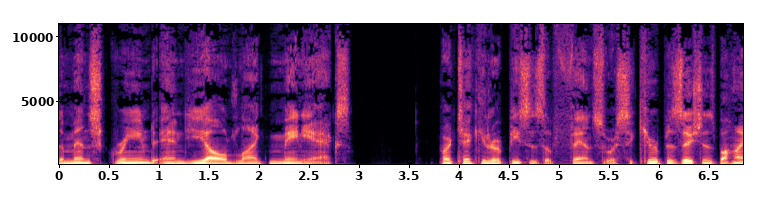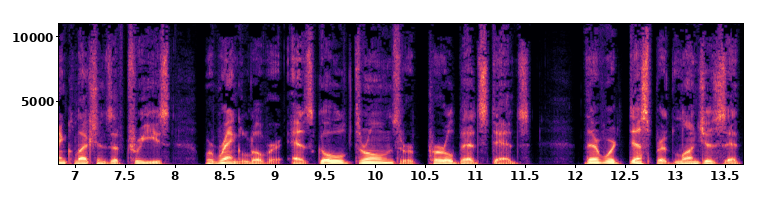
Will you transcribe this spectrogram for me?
the men screamed and yelled like maniacs. Particular pieces of fence or secure positions behind collections of trees were wrangled over as gold thrones or pearl bedsteads. There were desperate lunges at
